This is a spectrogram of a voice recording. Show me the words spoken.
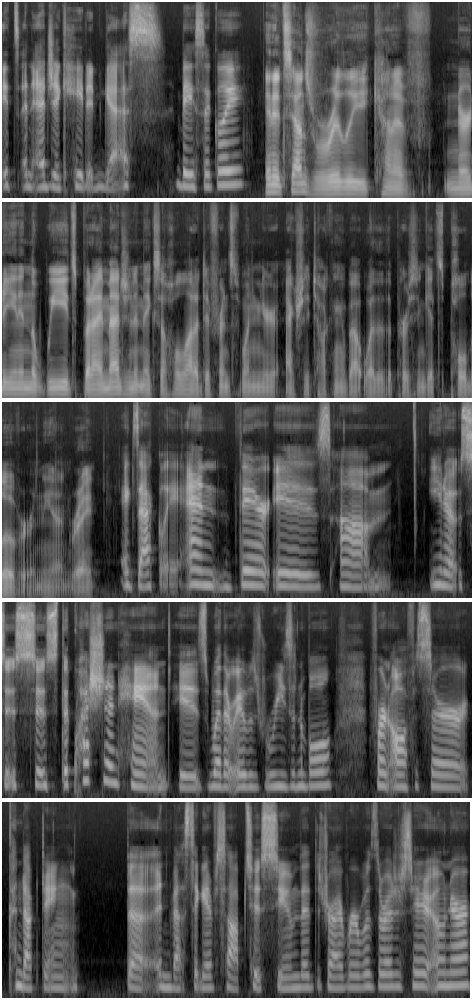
it's an educated guess, basically. And it sounds really kind of nerdy and in the weeds, but I imagine it makes a whole lot of difference when you're actually talking about whether the person gets pulled over in the end, right? Exactly. And there is, um, you know, so, so the question in hand is whether it was reasonable for an officer conducting the investigative stop to assume that the driver was the registered owner,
